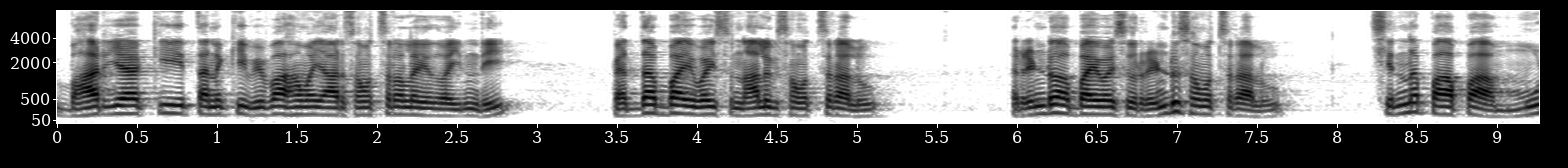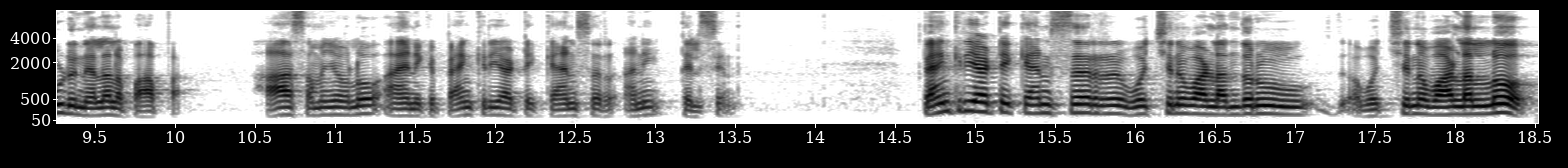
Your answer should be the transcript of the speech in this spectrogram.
భార్యకి తనకి వివాహం ఆరు సంవత్సరాలు ఏదో అయింది. పెద్ద అబ్బాయి వయసు నాలుగు సంవత్సరాలు రెండో అబ్బాయి వయసు రెండు సంవత్సరాలు చిన్న పాప మూడు నెలల పాప. ఆ సమయంలో ఆయనకి ప్యాంక్రియాటిక్ క్యాన్సర్ అని తెలిసింది. ప్యాంక్రియాటిక్ క్యాన్సర్ వచ్చిన వాళ్ళందరూ వచ్చిన వాళ్ళల్లో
